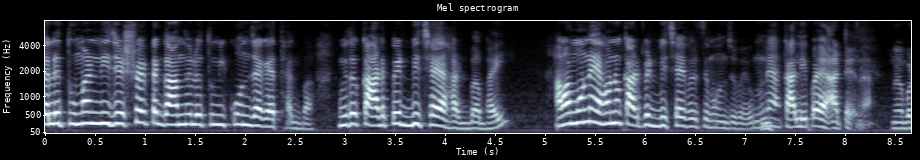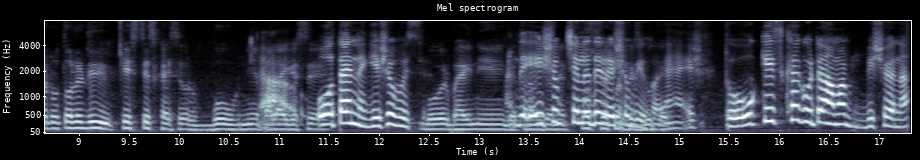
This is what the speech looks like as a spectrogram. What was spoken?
তাহলে তোমার নিজস্ব একটা গান হলো তুমি কোন জায়গায় থাকবা? তুমি তো কার্পেট বিছায় হাঁটবা ভাই। আমার মনে হয় এখনও কার্পেট বিছায় ফেলছে মঞ্জু ভাই। মনে কালি পায়ে হাঁটে না। না বাট ও তো অলরেডি কেস টেস খাইছে ওর বউ নিয়ে পালাই গেছে। ও তাই নাকি? এসব হয়েছে। বউয়ের ভাই নিয়ে এইসব ছেলেদের এসবই হয় হ্যাঁ তো ও কেস খাক ওটা আমার বিষয় না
